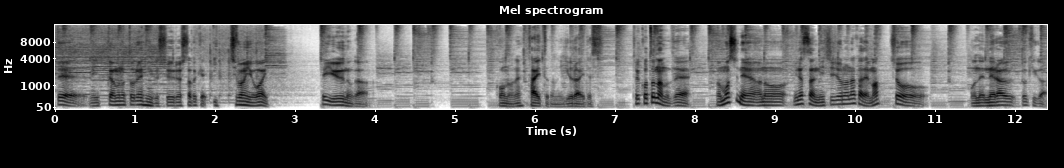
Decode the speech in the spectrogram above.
て3日目のトレーニング終了した時は一番弱いっていうのがこのねタイトルの由来です。ということなので、まあ、もしねあの皆さん日常の中でマッチョをね狙う時が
